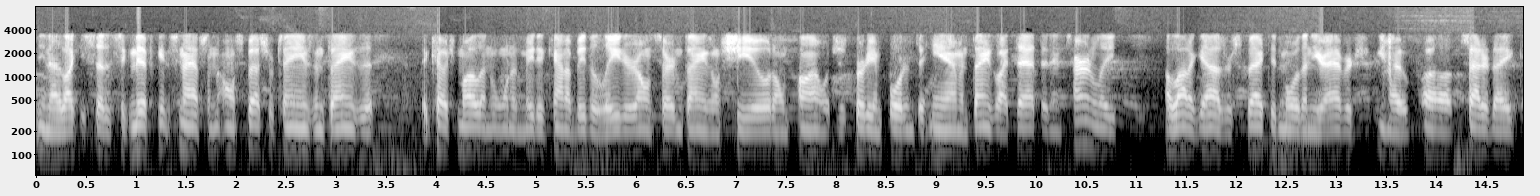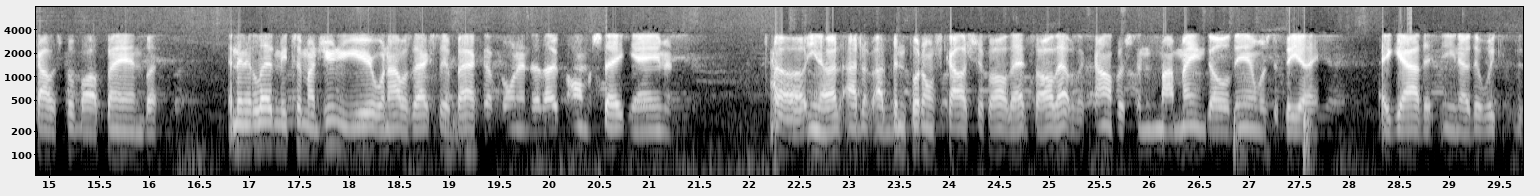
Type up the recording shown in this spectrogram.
you know, like you said, significant snaps on, on special teams and things that, that Coach Mullen wanted me to kind of be the leader on certain things on shield, on punt, which is pretty important to him, and things like that. That internally, a lot of guys respected more than your average, you know, uh, Saturday college football fan. But and then it led me to my junior year when I was actually a backup going into the Oklahoma State game, and uh, you know, I'd, I'd, I'd been put on scholarship, all that, so all that was accomplished. And my main goal then was to be a a guy that you know that we the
